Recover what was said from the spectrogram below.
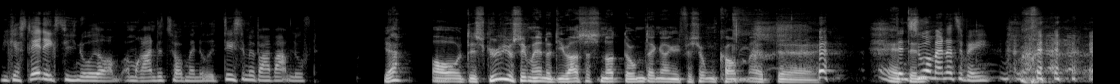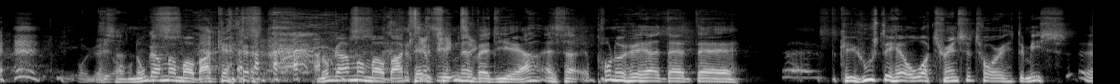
Vi kan slet ikke sige noget om, om rentetoppen er noget. Det er simpelthen bare varm luft. Ja, og det skyldes jo simpelthen, at de var så snot dumme, dengang inflationen kom, at... Øh, den sure mand er tilbage. altså, nogle gange må man bare kalde, nogle gange må man bare kalde tingene, hvad de er. Altså, prøv nu at høre her, da, da, kan I huske det her ord transitory? Det mest uh,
